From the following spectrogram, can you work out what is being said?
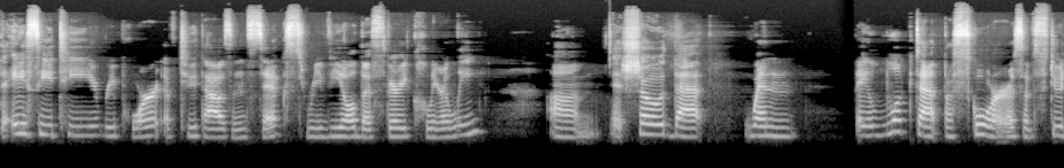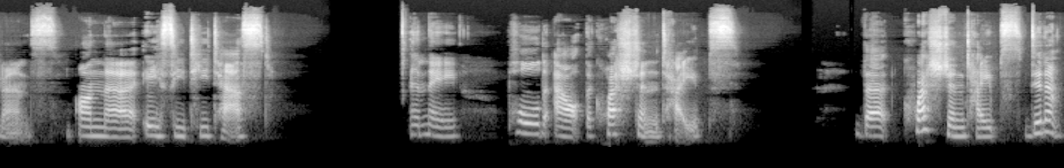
the ACT report of 2006 revealed this very clearly. Um, it showed that when they looked at the scores of students on the ACT test and they pulled out the question types, that question types didn't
